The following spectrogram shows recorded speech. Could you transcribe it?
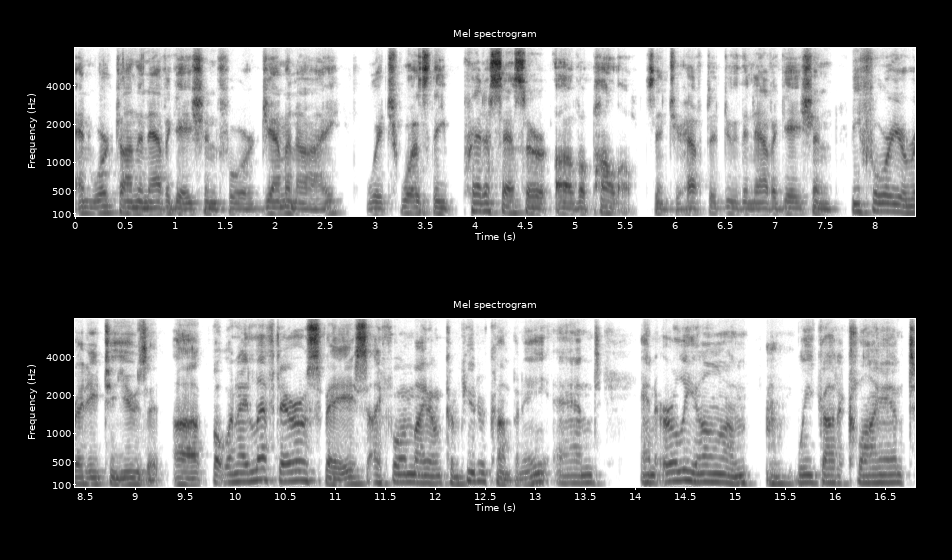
and worked on the navigation for Gemini, which was the predecessor of Apollo, since you have to do the navigation before you're ready to use it. Uh, but when I left aerospace, I formed my own computer company, and and early on, we got a client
